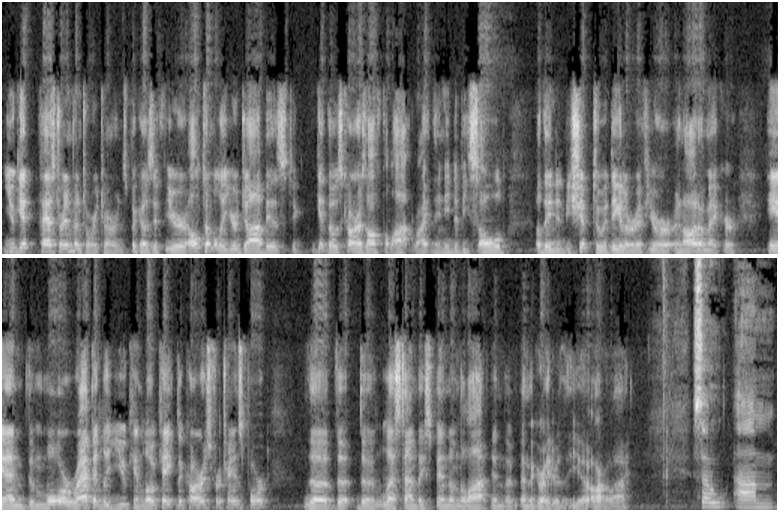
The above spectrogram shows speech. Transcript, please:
you get faster inventory turns because if you're ultimately your job is to get those cars off the lot, right? They need to be sold or they need to be shipped to a dealer if you're an automaker. And the more rapidly you can locate the cars for transport, the the, the less time they spend on the lot and the and the greater the uh, ROI. So um,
